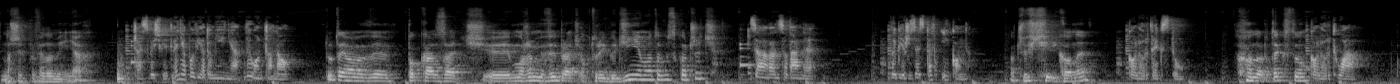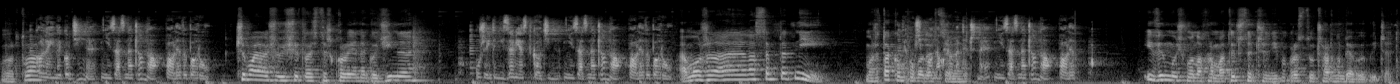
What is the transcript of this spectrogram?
w naszych powiadomieniach. Czas wyświetlenia powiadomienia. Wyłączono. Tutaj mamy pokazać, yy, możemy wybrać o której godzinie ma to wyskoczyć. Zaawansowane. Wybierz zestaw ikon. Oczywiście ikony, Kolor tekstu. kolor tekstu, Kolor tła. kolor tła. Kolejne godziny. Nie zaznaczono pole wyboru. Czy mają się wyświetlać też kolejne godziny, Użyj dni zamiast godzin. Nie zaznaczono pole wyboru. a może e, następne dni? Może taką Wymuś pogodę chcemy. Nie zaznaczono pole. I wymuś monochromatyczny, czyli po prostu czarno-biały widget.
